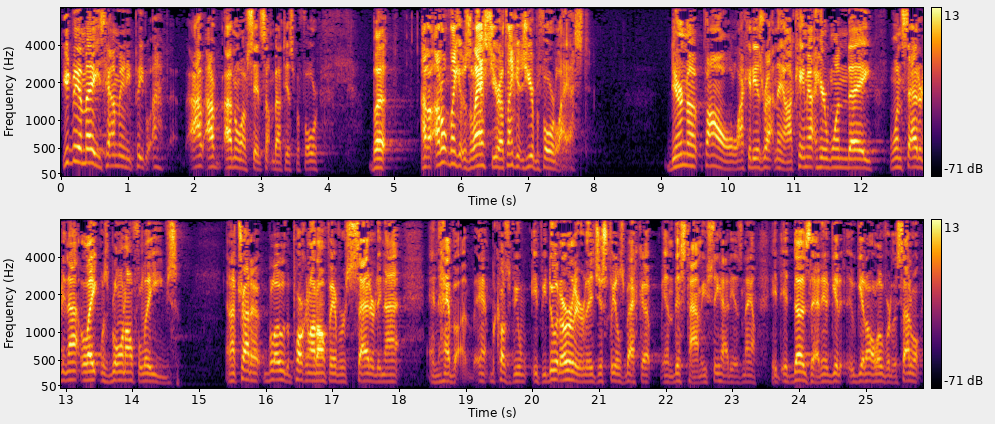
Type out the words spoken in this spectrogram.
You'd be amazed how many people, I, I, I know I've said something about this before, but I don't, I don't think it was last year. I think it was year before last. During the fall, like it is right now, I came out here one day, one Saturday night, lake was blowing off leaves. And I try to blow the parking lot off every Saturday night and have, because if you, if you do it earlier, it just fills back up in this time. You see how it is now. It, it does that. It'll get, it'll get all over the sidewalk.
